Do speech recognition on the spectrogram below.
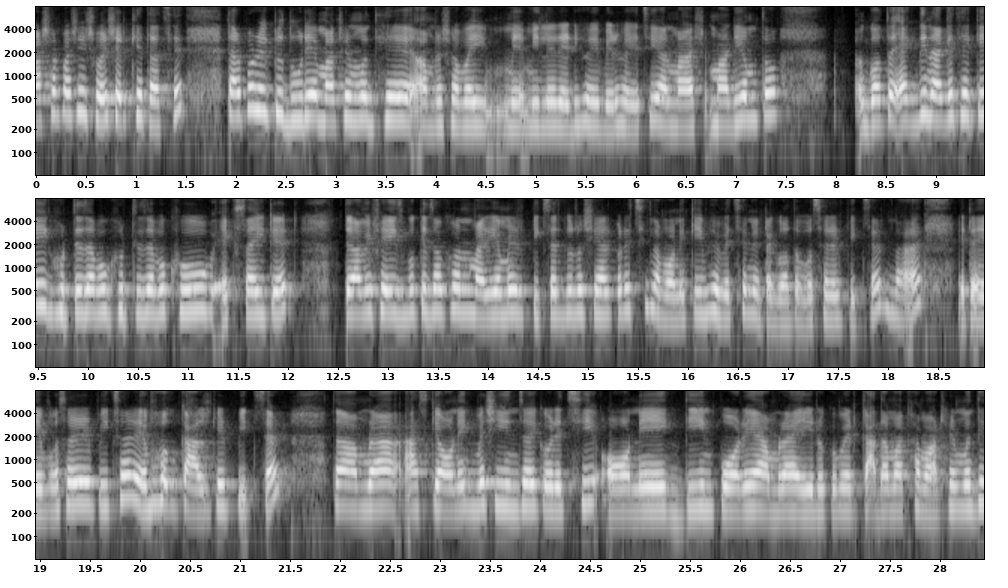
বাসার পাশেই সরিষার ক্ষেত আছে। তারপর একটু দূরে মাঠের মধ্যে আমরা সবাই মিলে রেডি হয়ে বের হয়েছি। আর মারিয়াম তো গত একদিন আগে থেকেই ঘুরতে যাব ঘুরতে যাব, খুব এক্সাইটেড তো আমি ফেসবুকে যখন মারিয়ামের পিকচারগুলো শেয়ার করেছিলাম, অনেকেই ভেবেছেন এটা গত বছরের পিকচার না, এটা এবছরের পিকচার এবং কালকের পিকচার তো আমরা আজকে অনেক বেশি এনজয় করেছি। অনেক দিন পরে আমরা এই রকমের কাদামাখা মাঠের মধ্যে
